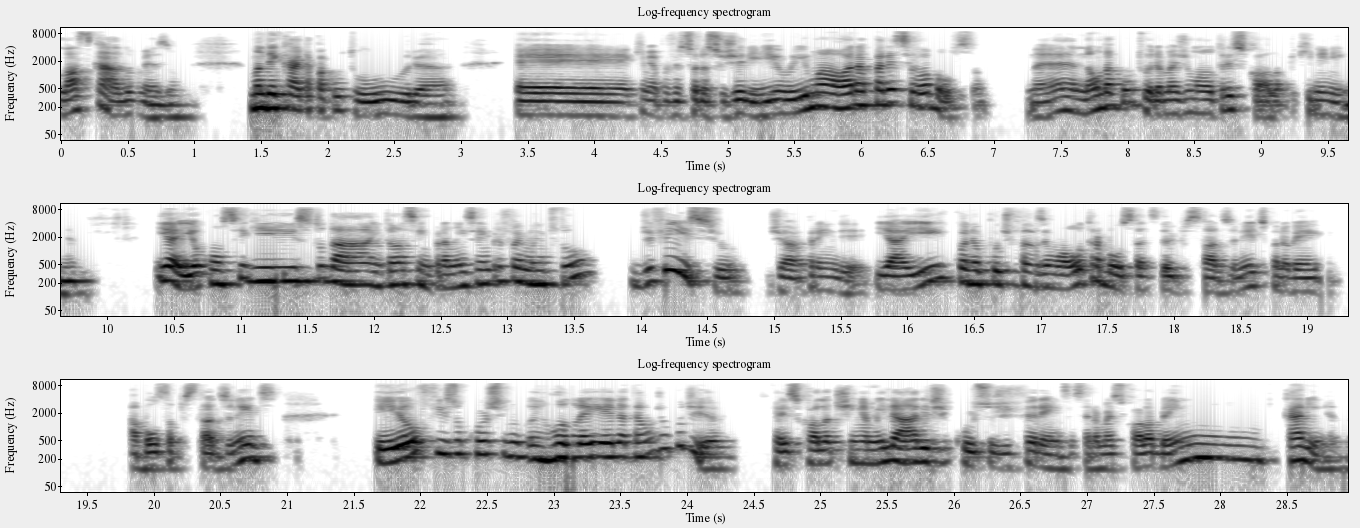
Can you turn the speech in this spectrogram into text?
lascado mesmo. Mandei carta para cultura, é, que minha professora sugeriu, e uma hora apareceu a bolsa, né? Não da cultura, mas de uma outra escola, pequenininha. E aí eu consegui estudar. Então, assim, para mim sempre foi muito difícil de aprender. E aí, quando eu pude fazer uma outra bolsa antes de eu ir para os Estados Unidos, quando eu ganhei a bolsa para os Estados Unidos, eu fiz o curso, enrolei ele até onde eu podia. A escola tinha milhares de cursos diferentes, assim, era uma escola bem carinha.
